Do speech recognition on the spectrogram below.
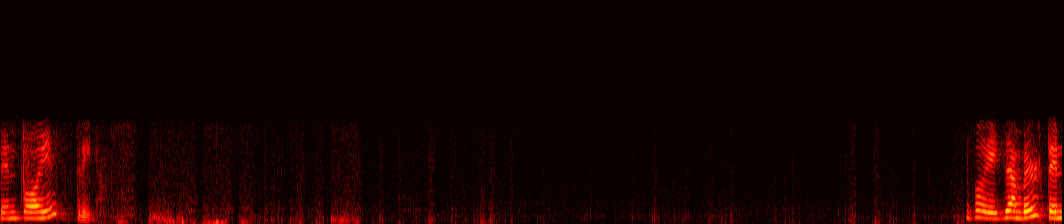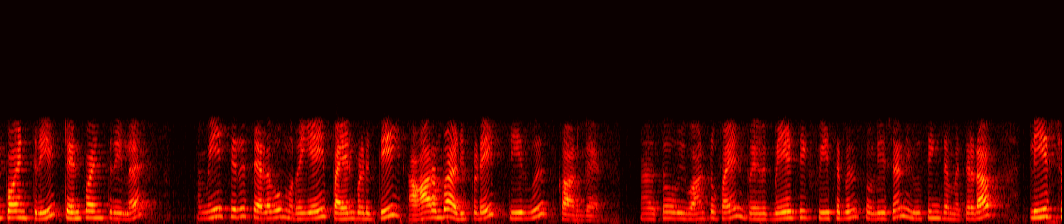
டென் பாயிண்ட் த்ரீ இப்போ example ten point three ten point த்ரீல மீச்சிறு செலவு முறையை பயன்படுத்தி ஆரம்ப அடிப்படை தீர்வு காண்க. So we want to find basic feasible solution using the method of least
